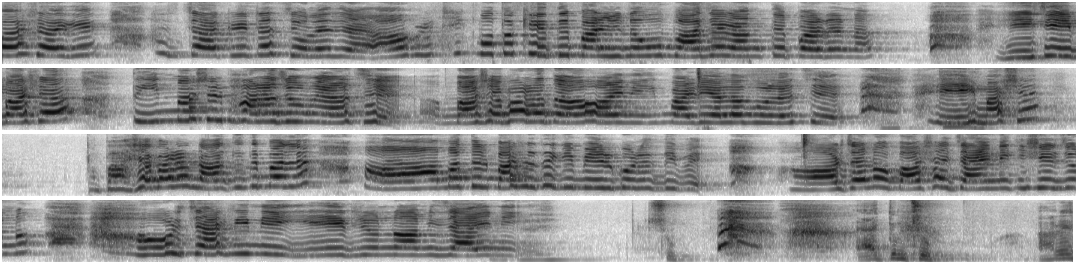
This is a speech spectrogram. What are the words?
মাস আগে চাকরিটা চলে যায়। আমরা ঠিক মতো খেতে পারি না ও বাজার আনতে পারে না। এই যে এই বাসা তিন মাসের ভাড়া জমে আছে। বাসা ভাড়া দেওয়া হয়নি বাড়িওয়ালা বলেছে। এই মাসে বাসা ভাড়া না দিতে পারলে আমাদের বাসা থেকে বের করে দিবে। আর জানো বাসায় যায়নি কিসের জন্য? ওর চাকরি নেই, এর জন্য আমি যাইনি। চুপ। একদম চুপ। আরে,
